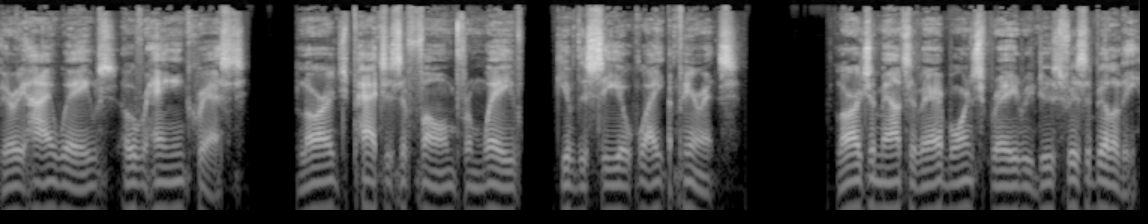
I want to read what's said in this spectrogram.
Very high waves, overhanging crests. Large patches of foam from wave give the sea a white appearance. Large amounts of airborne spray reduced visibility.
